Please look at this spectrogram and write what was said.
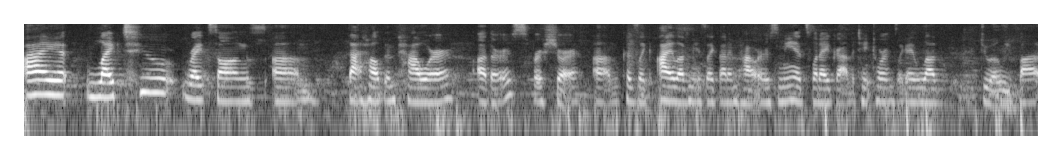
I like to write songs um, that help empower others for sure. Because like I love music that empowers me. It's what I gravitate towards. Like I love Dua Lipa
